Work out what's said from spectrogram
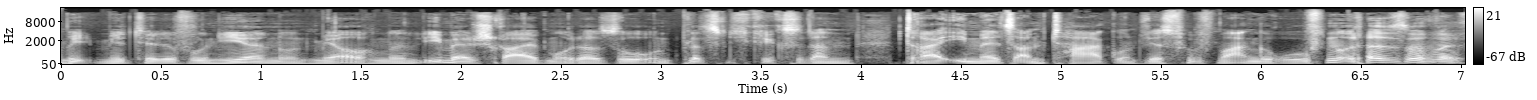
mit mir telefonieren und mir auch eine E-Mail schreiben oder so und plötzlich kriegst du dann drei E-Mails am Tag und wirst fünfmal angerufen oder so, weil,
